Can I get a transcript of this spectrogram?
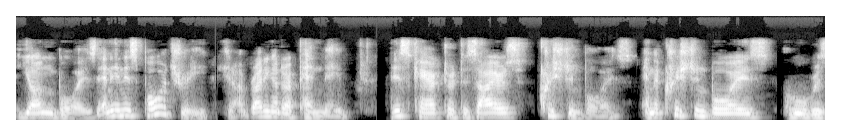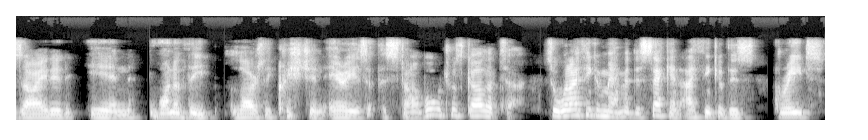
young boys. And in his poetry, you know, writing under a pen name, this character desires Christian boys, and the Christian boys who resided in one of the largely Christian areas of Istanbul, which was Galata. So when I think of Mehmed II, I think of this great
